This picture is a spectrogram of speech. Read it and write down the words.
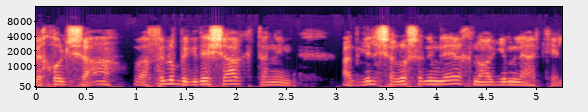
בכל שעה, ואפילו בגדי שער קטנים, עד גיל שלוש שנים לערך נוהגים להקל.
